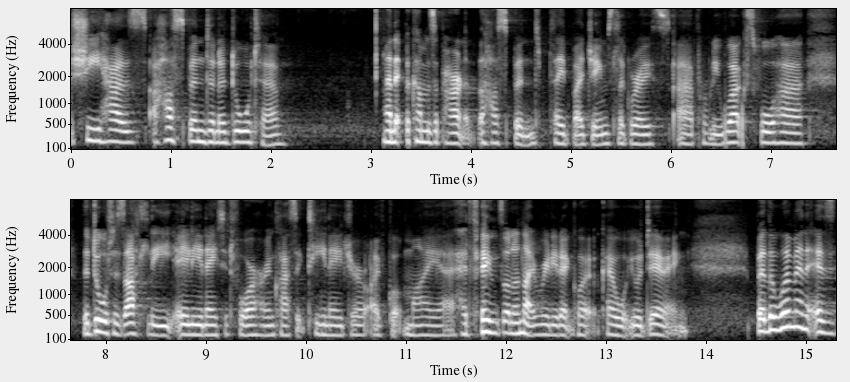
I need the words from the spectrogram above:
she has a husband and a daughter. And it becomes apparent that the husband, played by James LeGros, uh, probably works for her. The daughter's utterly alienated for her in classic teenager. I've got my uh, headphones on and I really don't quite care what you're doing. But the woman is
